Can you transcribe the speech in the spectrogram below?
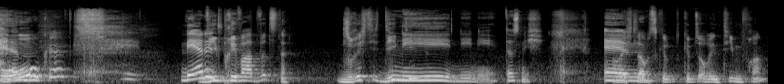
Ähm, Oh, okay. Wie privat wird's denn? So richtig deep? Nee, nee, nee, das nicht. Aber ich Ähm, glaube, es gibt gibt's auch intime Fragen.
